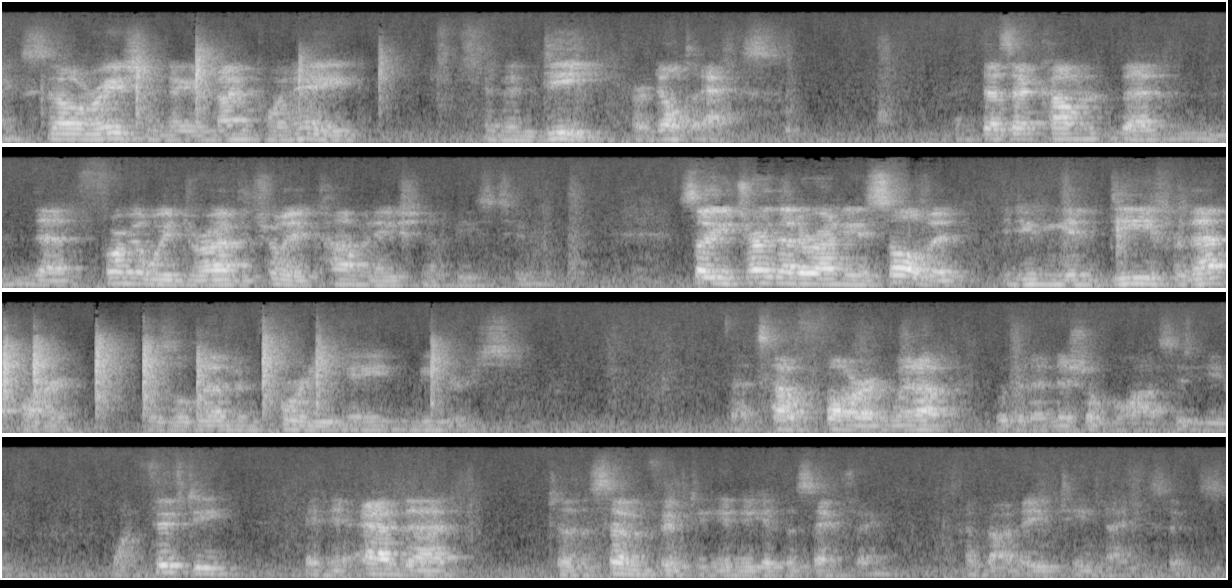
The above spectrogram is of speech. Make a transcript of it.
acceleration negative 9.8, and then D, or delta x. That's that common, that, that formula we derived, it's really a combination of these two. So you turn that around and you solve it, and you can get D for that part was 1148 meters. That's how far it went up with an initial velocity of 150, and you add that to the 750 and you get the same thing, about 1896.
